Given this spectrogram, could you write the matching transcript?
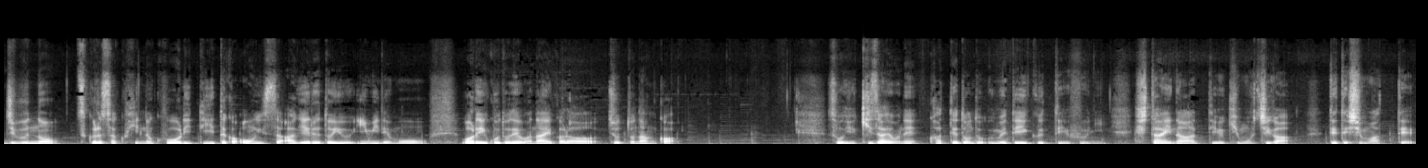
自分の作る作品のクオリティとか音質上げるという意味でも悪いことではないからちょっとなんかそういう機材をね買ってどんどん埋めていくっていう風にしたいなっていう気持ちが出てしまって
